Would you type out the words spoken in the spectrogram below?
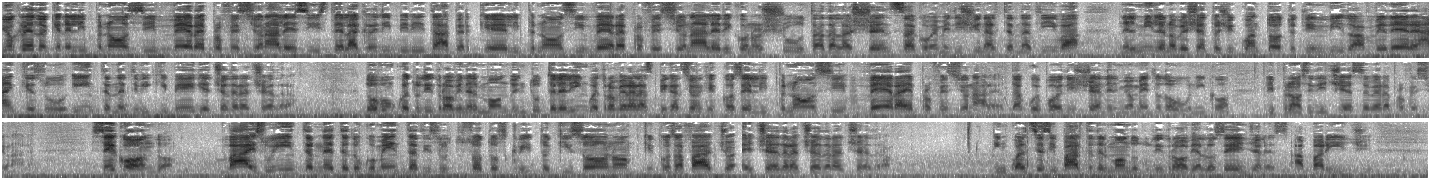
Io credo che nell'ipnosi vera e professionale esiste la credibilità perché l'ipnosi vera e professionale riconosciuta dalla scienza come medicina alternativa nel 1958 ti invito a vedere anche su internet, Wikipedia eccetera eccetera. Dovunque tu ti trovi nel mondo, in tutte le lingue troverai la spiegazione che cos'è l'ipnosi vera e professionale, da cui poi discende il mio metodo unico, l'ipnosi DCS vera e professionale. Secondo, vai su internet e documentati sul sottoscritto, chi sono, che cosa faccio, eccetera, eccetera, eccetera. In qualsiasi parte del mondo tu ti trovi, a Los Angeles, a Parigi,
